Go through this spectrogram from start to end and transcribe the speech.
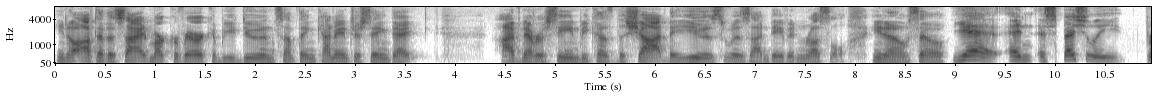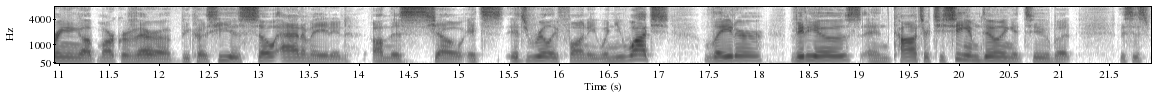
you know, off to the side, Mark Rivera could be doing something kind of interesting that I've never seen because the shot they used was on David and Russell, you know, so Yeah, and especially bringing up Mark Rivera because he is so animated on this show. It's it's really funny when you watch later videos and concerts. You see him doing it too, but this is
